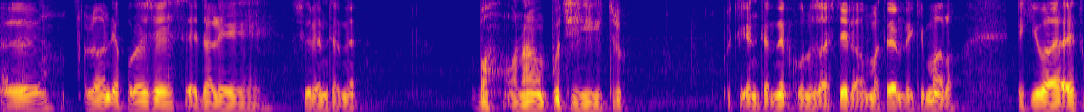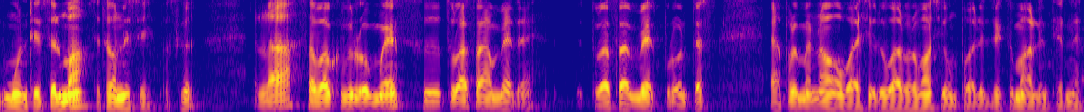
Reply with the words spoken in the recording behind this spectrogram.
Euh, L'un des projets, c'est d'aller sur Internet. Bon, on a un petit truc, petit Internet qu'on nous a acheté, là, un matériel d'équipement, et qui va être monté seulement, c'est un essai. Parce que là, ça va couvrir au moins euh, 300 mètres, hein, 300 mètres pour un test. Et après, maintenant, on va essayer de voir vraiment si on peut aller directement à l'Internet.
